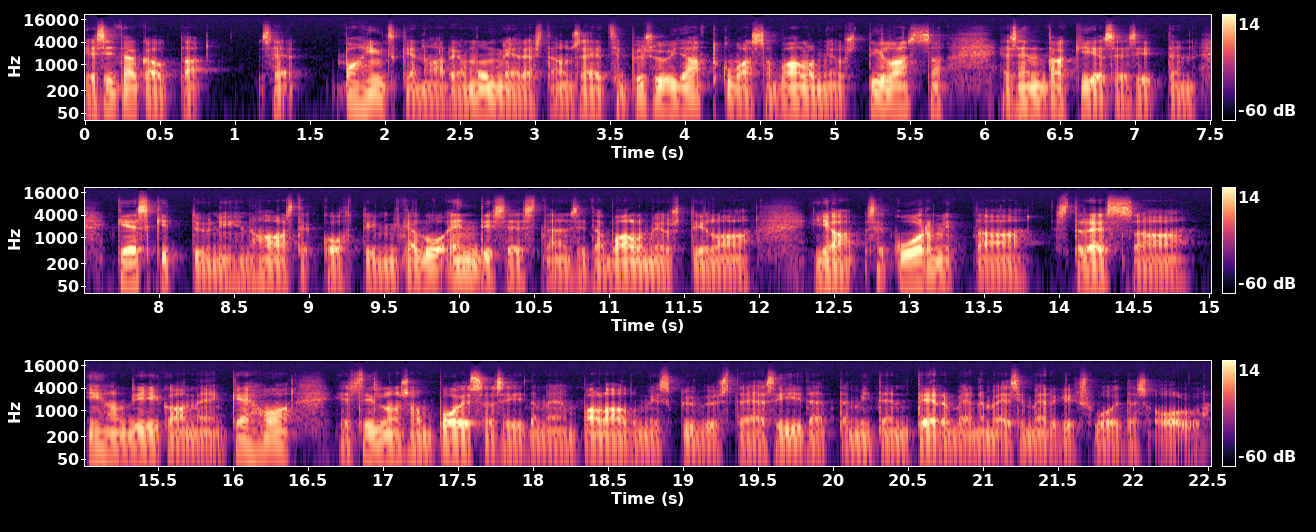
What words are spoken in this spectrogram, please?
Ja sitä kautta se pahin skenaario mun mielestä on se, että se pysyy jatkuvassa valmiustilassa ja sen takia se sitten keskittyy niihin haastekohtiin, mikä luo entisestään sitä valmiustilaa ja se kuormittaa, stressaa ihan liikaa meidän kehoa ja silloin se on poissa siitä meidän palautumiskyvystä ja siitä, että miten terveenä me esimerkiksi voitaisiin olla.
